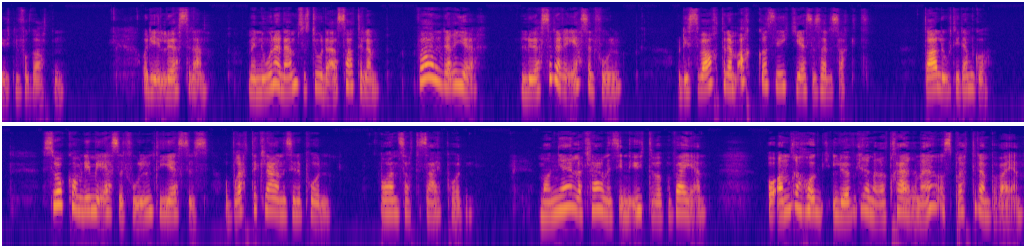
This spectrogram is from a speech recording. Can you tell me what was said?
utenfor gaten. Og de løste den. Men noen av dem som sto der, sa til dem, Hva er det dere gjør? Løser dere eselfolen? Og de svarte dem akkurat slik Jesus hadde sagt. Da lot de dem gå. Så kom de med eselfolen til Jesus og bredte klærne sine på den, og han satte seg på den. Mange la klærne sine utover på veien, og andre hogg løvgrener av trærne og spredte dem på veien.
